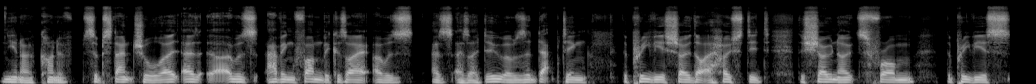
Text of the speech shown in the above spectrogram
you know kind of substantial. I, I, I, was having fun because I, I was as as I do I was adapting the previous show that I hosted the show notes from the previous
